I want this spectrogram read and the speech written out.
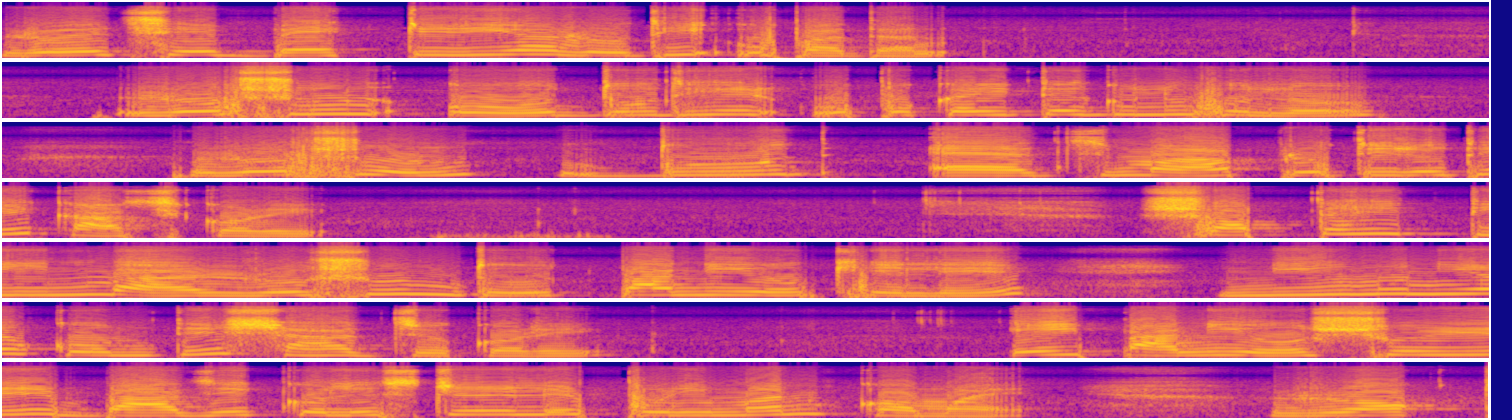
রয়েছে ব্যাকটেরিয়া রোধী উপাদান। রসুন ও দুধের উপকারিতাগুলো হলো, রসুন দুধ অ্যাজমা প্রতিরোধে কাজ করে। সপ্তাহে তিনবার রসুন দুধ পানীয় খেলে নিউমোনিয়া কমতে সাহায্য করে। এই পানীয় শরীরের বাজে কোলেস্টেরলের পরিমাণ কমায়। রক্ত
